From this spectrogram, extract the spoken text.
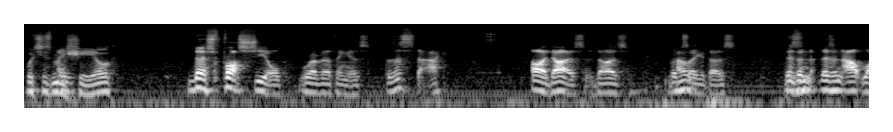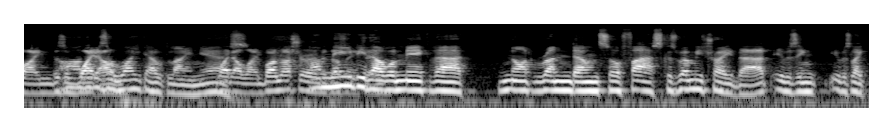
which is my shield. The frost shield, wherever that thing is. Does it stack? Oh, it does. It does. Looks Oh. like it does. There's an there's an outline. There's oh, a white there's a outline. white outline. Yes. White outline, but I'm not sure. Oh, if it maybe that will make that not run down so fast. Because when we tried that, it was in. It was like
